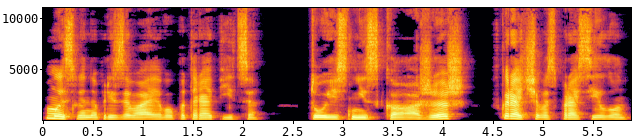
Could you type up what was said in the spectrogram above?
мысленно призывая его поторопиться. «То есть не скажешь?» – вкратчиво спросил он.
